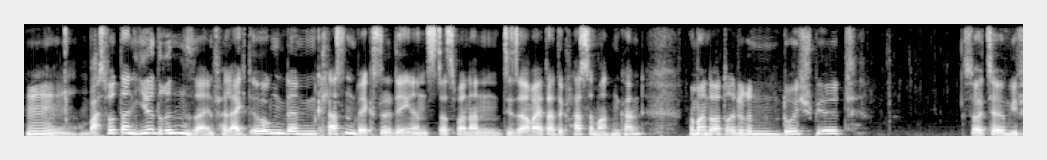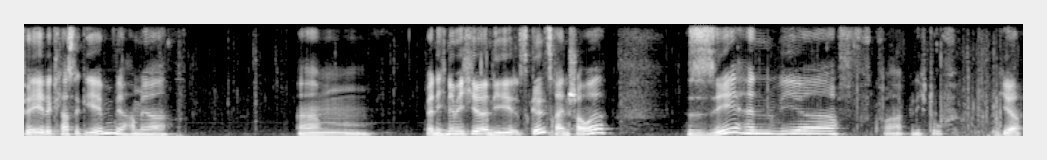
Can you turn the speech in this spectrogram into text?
Hm, was wird dann hier drin sein? Vielleicht irgendein Klassenwechsel-Dingens, dass man dann diese erweiterte Klasse machen kann, wenn man dort drin durchspielt. Soll es ja irgendwie für jede Klasse geben. Wir haben ja, ähm, wenn ich nämlich hier in die Skills reinschaue, sehen wir, Quark, bin ich doof. Hier,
